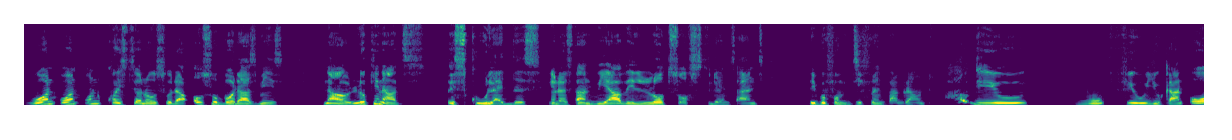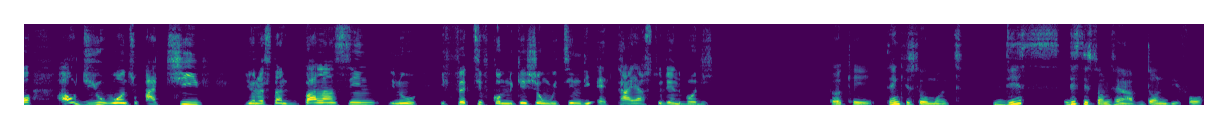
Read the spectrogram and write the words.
one, one, one question also that also bothers me is now looking at a school like this, you understand, we have a lots of students and people from different background. How do you feel you can, or how do you want to achieve, you understand, balancing, you know, effective communication within the entire student body? Okay, thank you so much. This this is something I've done before.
